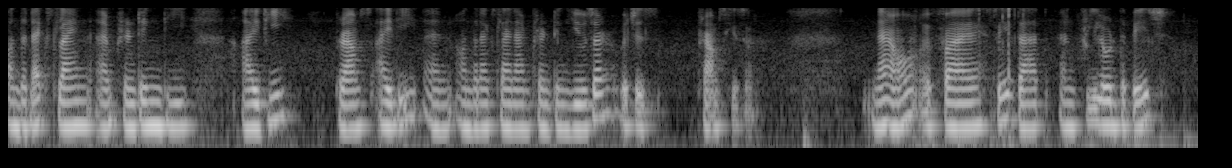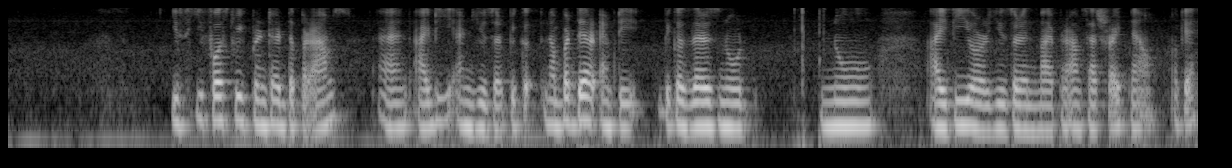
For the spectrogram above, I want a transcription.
On the next line i'm printing the id params id and on the next line i'm printing user which is params user. Now if i save that and reload the page you see first we printed the params and id and user because now but they're empty because there is no no id or user in my params hash right now okay?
